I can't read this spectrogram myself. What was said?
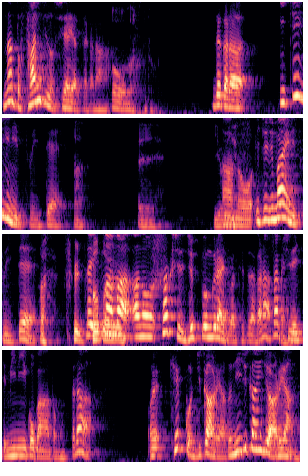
い。なんと3時の試合やったから。おおなるほど。だから1時に着いてはい。ええあの1時前に着いてまあまあああのタクシーで10分ぐらいとかって言ってたからタクシーで行って見に行こうかなと思ったら「え結構時間あるやん。あと2時間以上あるやん」っ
